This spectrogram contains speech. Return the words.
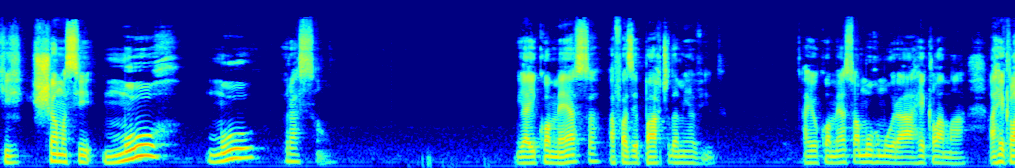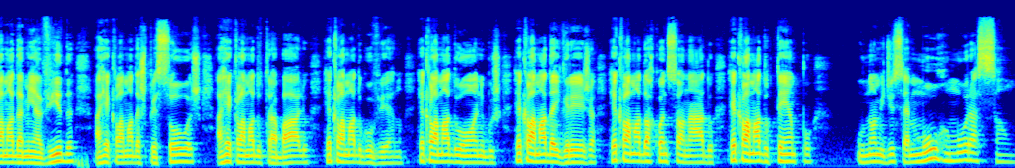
que chama-se murmuração. E aí começa a fazer parte da minha vida. Aí eu começo a murmurar, a reclamar. A reclamar da minha vida, a reclamar das pessoas, a reclamar do trabalho, reclamar do governo, reclamar do ônibus, reclamar da igreja, reclamar do ar-condicionado, reclamar do tempo. O nome disso é murmuração.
